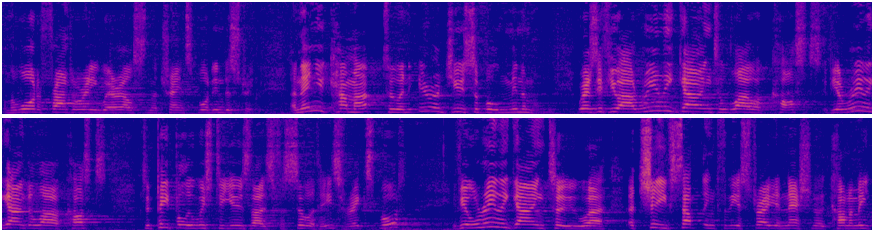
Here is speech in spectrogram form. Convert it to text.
on the waterfront or anywhere else in the transport industry. And then you come up to an irreducible minimum. Whereas if you are really going to lower costs, if you're really going to lower costs to people who wish to use those facilities for export, if you're really going to uh, achieve something for the Australian national economy,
